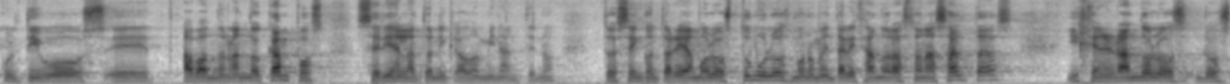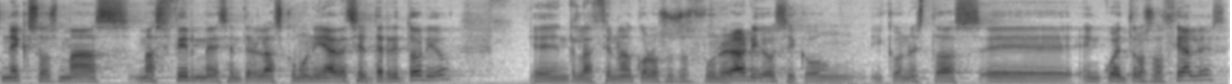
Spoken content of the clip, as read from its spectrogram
cultivos eh, abandonando campos serían la tónica dominante. ¿no? Entonces encontraríamos los túmulos monumentalizando las zonas altas y generando los, los nexos más, más, firmes entre las comunidades y el territorio, eh, en relación con los usos funerarios y con, y con estos encuentros sociales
